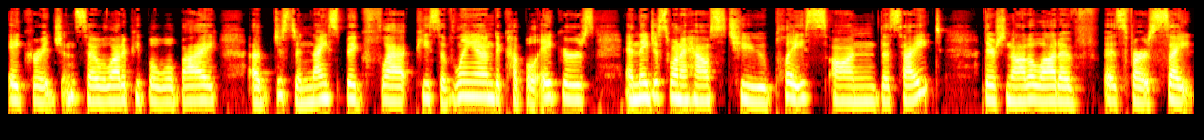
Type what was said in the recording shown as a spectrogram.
acreage, and so a lot of people will buy a, just a nice big flat piece of land, a couple acres, and they just want a house to place on the site. There's not a lot of, as far as site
